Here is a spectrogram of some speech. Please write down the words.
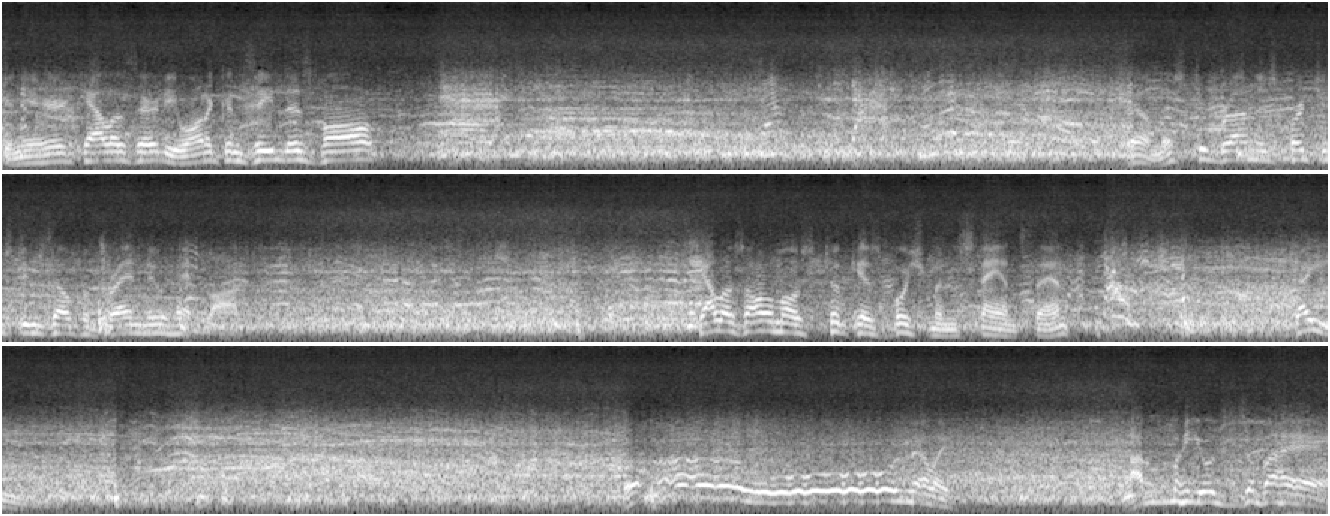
Can you hear Callis there? Do you want to concede this? Well, Mr. Brun has purchased himself a brand new headlock. Callis almost took his Bushman stance then. Hey. Oh, Nelly. I'm bad.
